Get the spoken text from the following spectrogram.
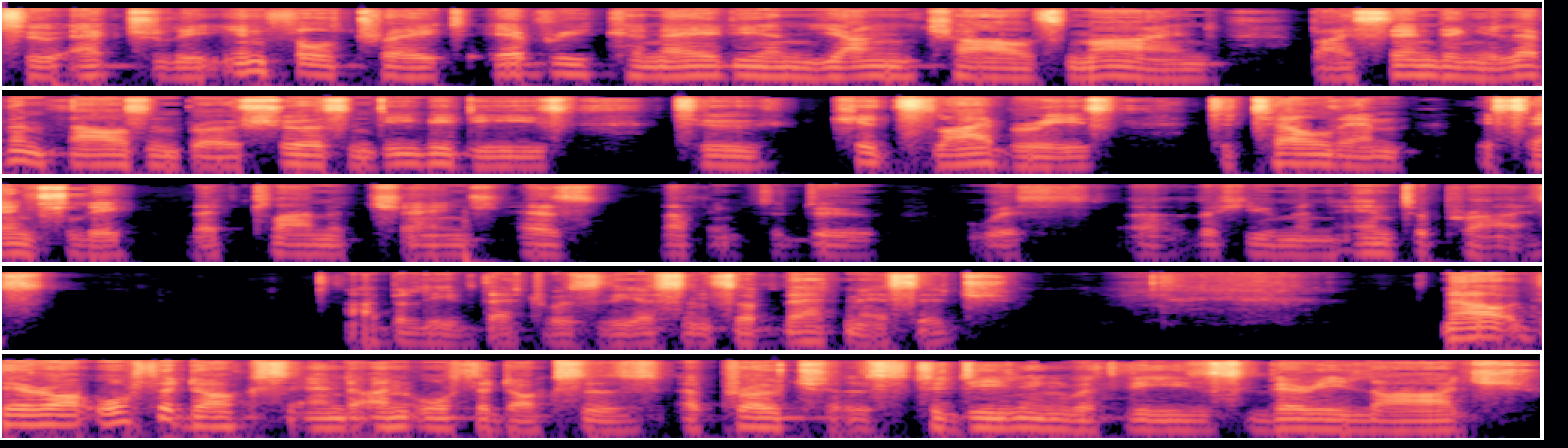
to actually infiltrate every Canadian young child's mind by sending 11,000 brochures and DVDs to kids' libraries to tell them essentially that climate change has nothing to do with uh, the human enterprise. I believe that was the essence of that message. Now, there are orthodox and unorthodox approaches to dealing with these very large,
